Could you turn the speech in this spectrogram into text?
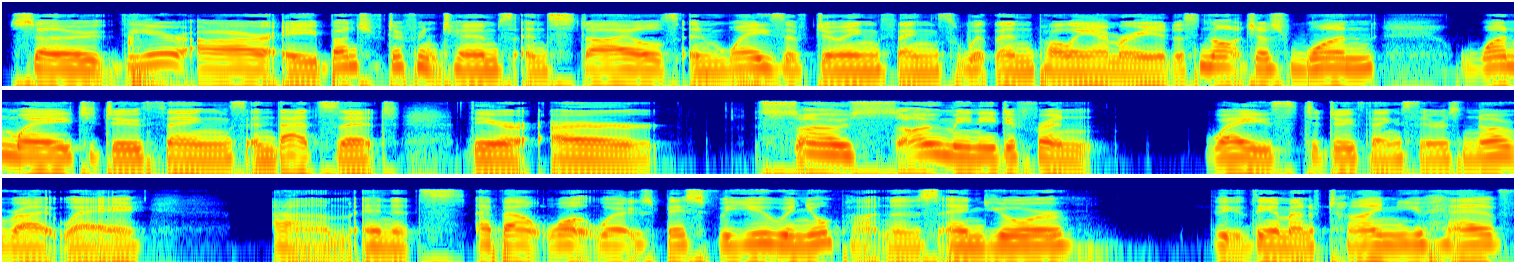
So there are a bunch of different terms and styles and ways of doing things within polyamory. It is not just one one way to do things and that's it. There are so so many different ways to do things. There is no right way. Um, and it's about what works best for you and your partners and your the, the amount of time you have,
